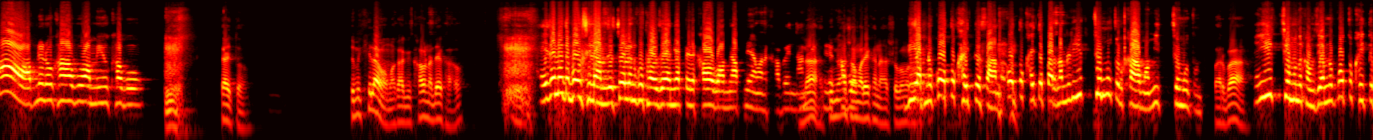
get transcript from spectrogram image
হ্যাঁ আপনারও খাওয়াবো আমিও খাব। তাই তো? তুমি খিলাও আমাকে আগে খাও না দেখাও। এই জন্যই তো বলছিলাম যে চলেন কোথাও যাই আমি আপনার খাওয়াবো আমি আপনি আমার খাবেন না আপনারে তুমি আসো আমার এখানে আসো আমার- দিয়ে আপনি কত খাইতে চান কত খাইতে পারেন আপনার ইচ্ছে মতন খাওয়াম আমি ইচ্ছে মতন। পারবা? ইচ্ছে মতন খাওয়াম যে আপনি কত খাইতে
